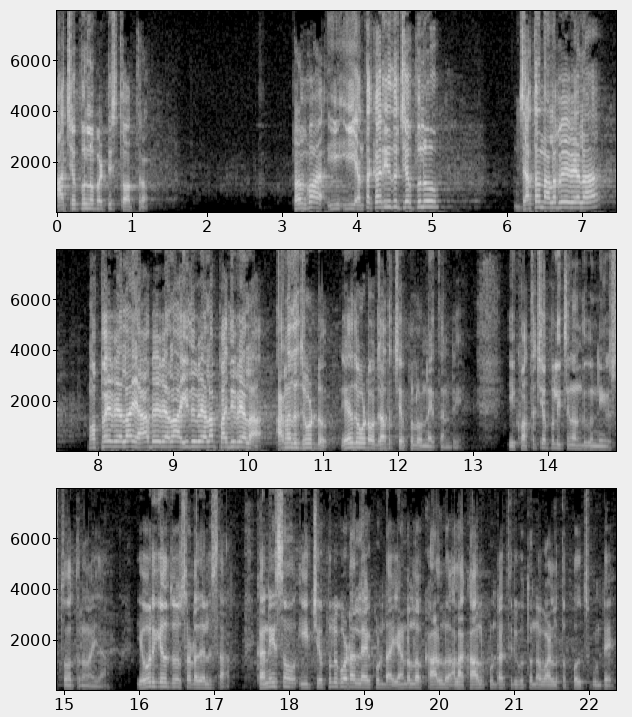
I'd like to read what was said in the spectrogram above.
ఆ చెప్పులను బట్టి స్తోత్రం. ప్రభా ఈ ఈ ఎంత ఖరీదు చెప్పులు? జత నలభై వేల ముప్పై వేల యాభై వేల ఐదు వేల పదివేల అన్నది చూడ్డు. ఏదో ఒకటి జత చెప్పులు ఉన్నాయి తండ్రి. ఈ కొత్త చెప్పులు ఇచ్చినందుకు నీకు స్తోత్రం అయ్యా. ఎవరికి వెళ్ళి చూస్తాడో తెలుసా? కనీసం ఈ చెప్పులు కూడా లేకుండా ఎండలో కాళ్ళు అలా కాలుకుంటా తిరుగుతున్న వాళ్ళతో పోల్చుకుంటే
